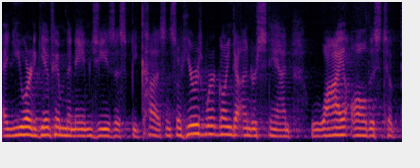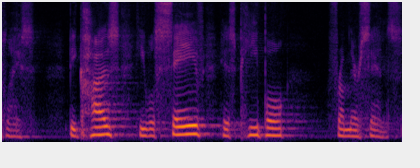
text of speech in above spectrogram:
and you are to give him the name Jesus because. And so here's where we're going to understand why all this took place. Because he will save his people from their sins.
